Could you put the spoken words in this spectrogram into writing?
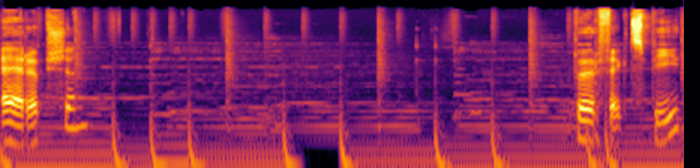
Eruption, Perfect Speed,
